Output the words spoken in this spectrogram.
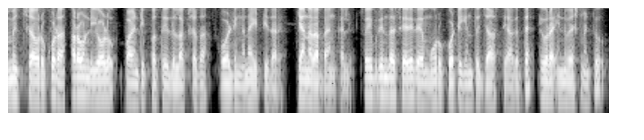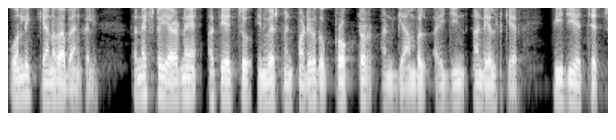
ಅಮಿತ್ ಶಾ ಅವರು ಕೂಡ ಅರೌಂಡ್ ಏಳು ಪಾಯಿಂಟ್ ಇಪ್ಪತ್ತೈದು ಲಕ್ಷದ ಹೋಲ್ಡಿಂಗ್ ಅನ್ನ ಇಟ್ಟಿದ್ದಾರೆ ಕೆನರಾ ಬ್ಯಾಂಕ್ ಅಲ್ಲಿ. ಸೊ ಇವರಿಂದ ಸೇರಿದ್ರೆ ಮೂರು ಕೋಟಿಗಿಂತ ಜಾಸ್ತಿ ಆಗುತ್ತೆ ಇವರ ಇನ್ವೆಸ್ಟ್ಮೆಂಟ್ ಓನ್ಲಿ ಕೆನರಾ ಬ್ಯಾಂಕ್ ಅಲ್ಲಿ. ನೆಕ್ಸ್ಟ್ ಎರಡನೇ ಅತಿ ಹೆಚ್ಚು ಇನ್ವೆಸ್ಟ್ಮೆಂಟ್ ಮಾಡಿರೋದು Procter and Gamble hygiene and health care P H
